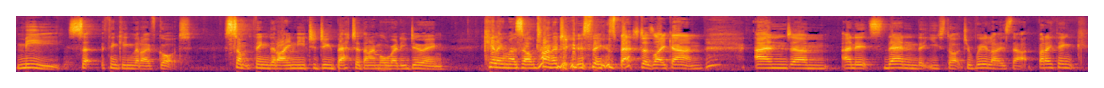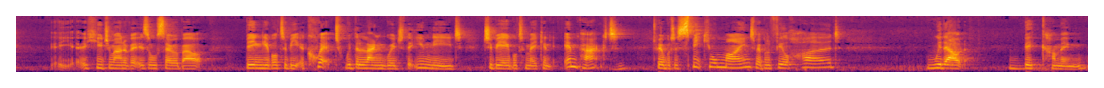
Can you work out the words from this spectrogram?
me thinking that I've got something that I need to do better than I'm already doing, killing myself trying to do this thing as best as I can. And, um, and it's then that you start to realize that. But I think a huge amount of it is also about being able to be equipped with the language that you need to be able to make an impact, mm-hmm. to be able to speak your mind, to be able to feel heard without becoming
